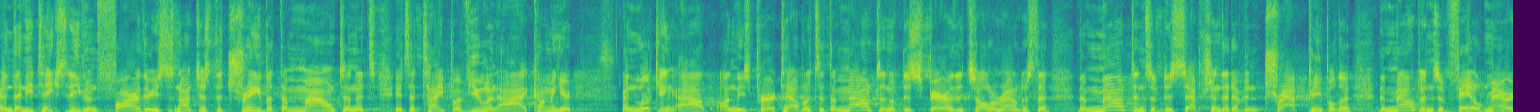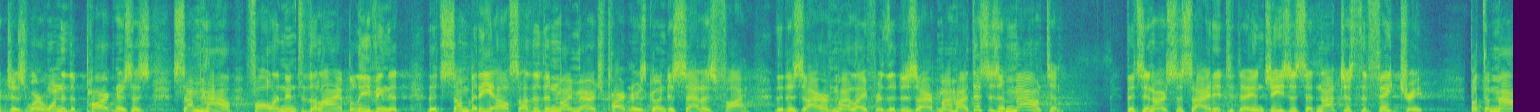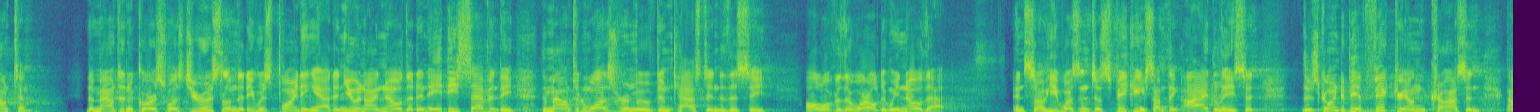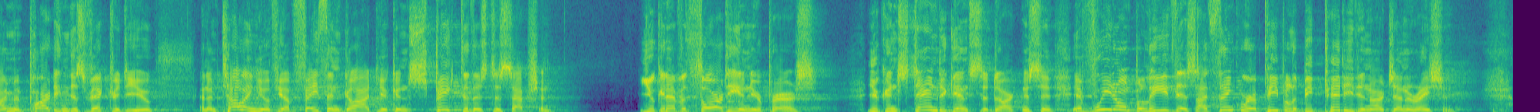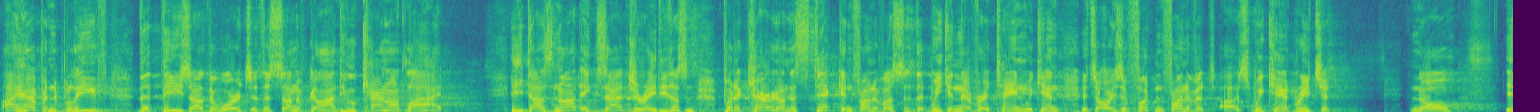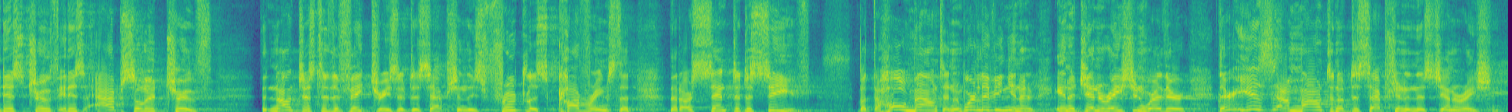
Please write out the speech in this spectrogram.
And then he takes it even farther. He says, not just the tree, but the mountain. It's, it's a type of you and I coming here and looking out on these prayer tablets at the mountain of despair that's all around us, the, the mountains of deception that have entrapped people, the, the mountains of failed marriages where one of the partners has somehow fallen into the lie of believing that, that somebody else other than my marriage partner is going to satisfy the desire of my life or the desire of my heart. This is a mountain that's in our society today. And Jesus said, not just the fig tree but the mountain. The mountain, of course, was Jerusalem that he was pointing at. And you and I know that in AD 70, the mountain was removed and cast into the sea all over the world. And we know that. And so he wasn't just speaking something idly. He said, There's going to be a victory on the cross, and I'm imparting this victory to you. And I'm telling you, if you have faith in God, you can speak to this deception. You can have authority in your prayers. You can stand against the darkness. If we don't believe this, I think we're a people to be pitied in our generation. I happen to believe that these are the words of the Son of God who cannot lie. He does not exaggerate. He doesn't put a carrot on a stick in front of us that we can never attain. We can, it's always a foot in front of it, us. We can't reach it. No, it is truth. It is absolute truth that not just to the fig trees of deception, these fruitless coverings that, that are sent to deceive, but the whole mountain. And we're living in a, in a generation where there, there is a mountain of deception in this generation.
